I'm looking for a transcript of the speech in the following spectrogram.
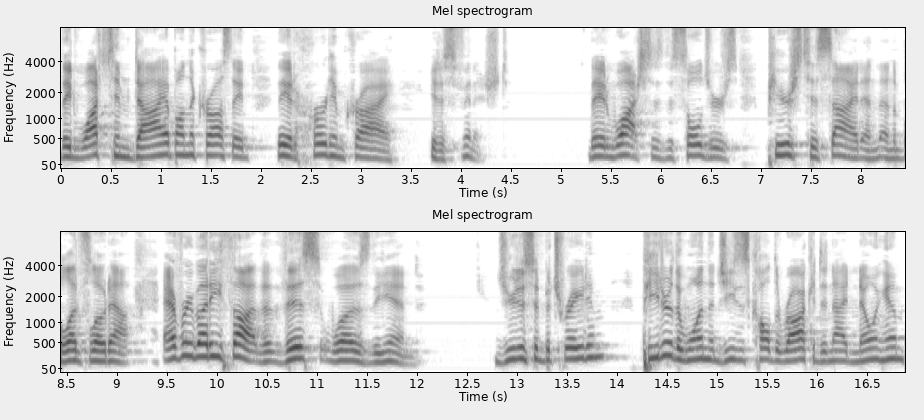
They'd watched him die upon the cross. They'd, they had heard him cry, It is finished. They had watched as the soldiers pierced his side and, and the blood flowed out. Everybody thought that this was the end. Judas had betrayed him. Peter, the one that Jesus called the rock, had denied knowing him.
